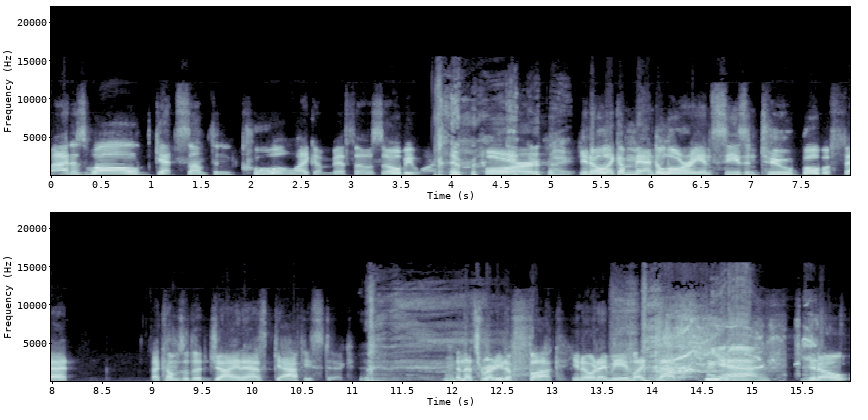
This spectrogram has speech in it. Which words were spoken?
might as well get something cool like a Mythos Obi Wan or right. you know, like a Mandalorian season two Boba Fett that comes with a giant ass gaffi stick. and that's ready to fuck. You know what I mean? Like that, Yeah. you know,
